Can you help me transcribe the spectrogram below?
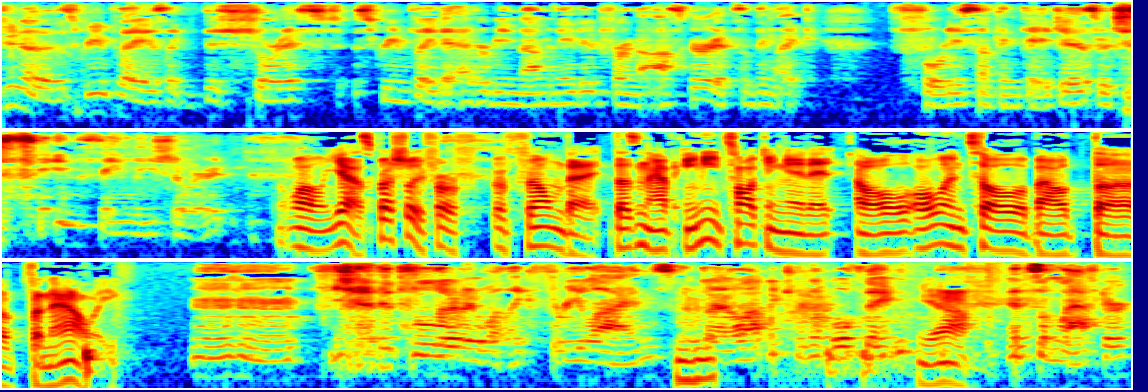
do know that the screenplay is like the shortest screenplay to ever be nominated for an Oscar. It's something like forty something pages, which is insanely short. Well, yeah, especially for a film that doesn't have any talking in it all, all until about the finale. Mm-hmm. Yeah, it's literally what like three lines of dialogue in the whole thing, Yeah. and some laughter.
